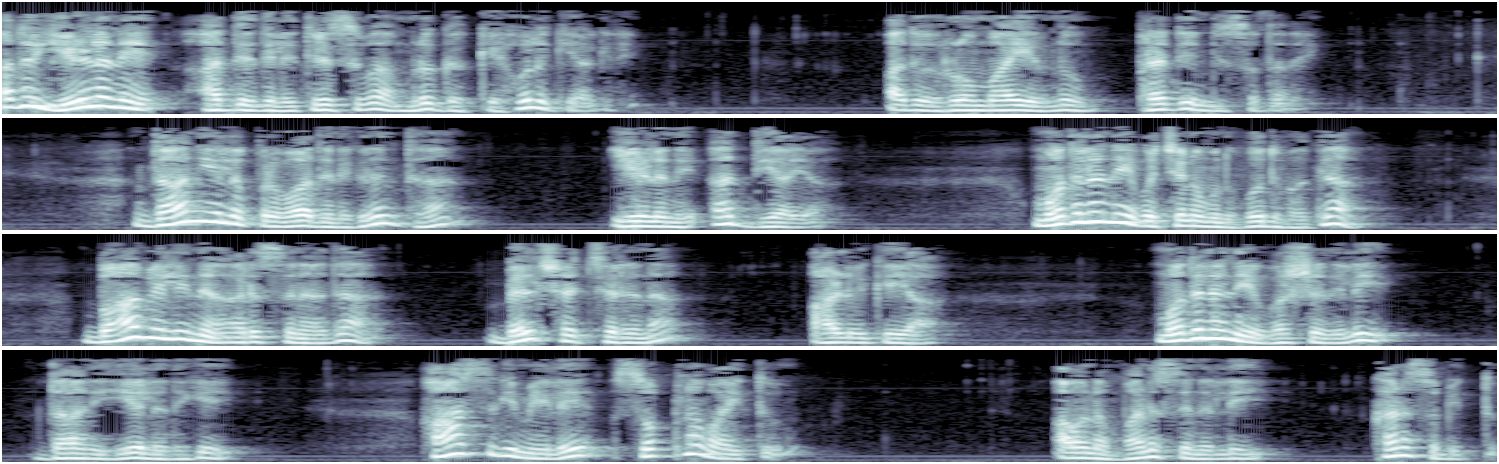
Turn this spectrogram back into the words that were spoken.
ಅದು ಏಳನೇ ಆದ್ಯದಲ್ಲಿ ತಿಳಿಸುವ ಮೃಗಕ್ಕೆ ಹೋಲಿಕೆಯಾಗಿದೆ. ಅದು ರೋಮಾಯವನ್ನು ಪ್ರತಿನಿಧಿಸುತ್ತದೆ. ದಾನಿಯಲ ಪ್ರವಾದನೆ ಗ್ರಂಥ ಏಳನೇ ಅಧ್ಯಾಯ ಮೊದಲನೇ ವಚನವನ್ನು ಓದುವಾಗ ಬಾವೆಲಿನ ಅರಸನಾದ ಬೆಲ್ಶಚ್ಚರನ ಆಳ್ವಿಕೆಯ ಮೊದಲನೇ ವರ್ಷದಲ್ಲಿ ದಾನಿಯೇಲನಿಗೆ ಹಾಸಿಗೆ ಮೇಲೆ ಸ್ವಪ್ನವಾಯಿತು. ಅವನ ಮನಸ್ಸಿನಲ್ಲಿ ಕನಸು ಬಿತ್ತು.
